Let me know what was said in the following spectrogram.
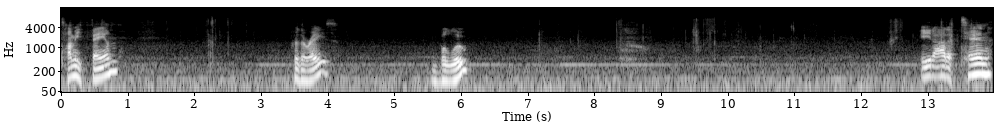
Tommy Pham for the Rays. Blue. Eight out of ten.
